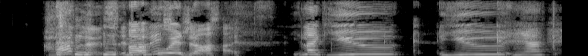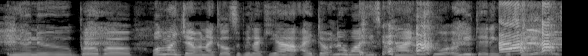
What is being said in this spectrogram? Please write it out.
heartless in no, we're not. Like you, you, Nyak, Nunu, Bobo, all my Gemini girls would be like, "Yeah, I don't know why he's crying. we were only dating for two years,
